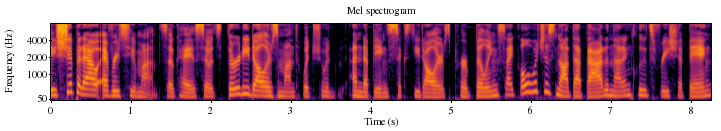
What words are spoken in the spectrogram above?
they ship it out every two months. Okay. So it's $30 a month, which would end up being $60 per billing cycle, which is not that bad. And that includes free shipping.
